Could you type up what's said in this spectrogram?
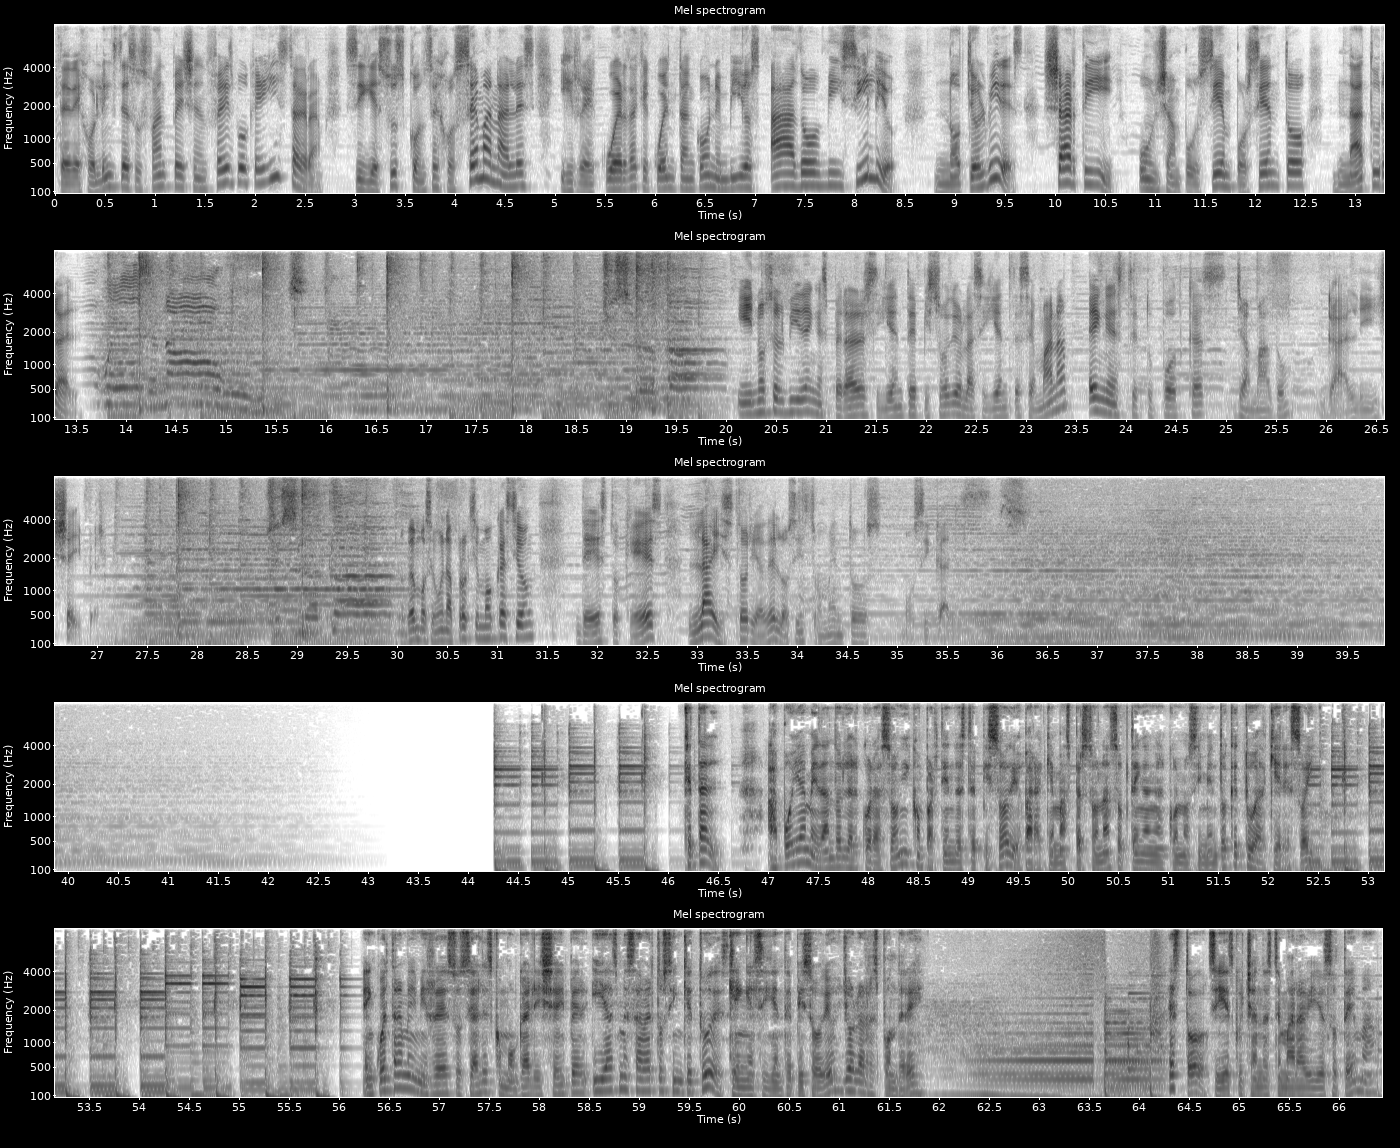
Te dejo links de sus fanpages en Facebook e Instagram. Sigue sus consejos semanales y recuerda que cuentan con envíos a domicilio. No te olvides, Sharty un shampoo 100% natural. Y no se olviden esperar el siguiente episodio la siguiente semana en este tu podcast llamado Gali Shaper. Nos vemos en una próxima ocasión de esto que es la historia de los instrumentos musicales. ¿Qué tal? Apóyame dándole al corazón y compartiendo este episodio para que más personas obtengan el conocimiento que tú adquieres hoy. Encuéntrame en mis redes sociales como Gali Shaper y hazme saber tus inquietudes, que en el siguiente episodio yo las responderé. Es todo. Sigue escuchando este maravilloso tema.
